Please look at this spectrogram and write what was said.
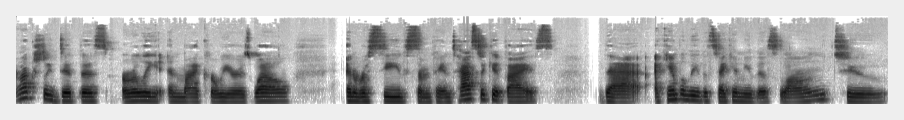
I actually did this early in my career as well and received some fantastic advice that I can't believe it's taken me this long to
